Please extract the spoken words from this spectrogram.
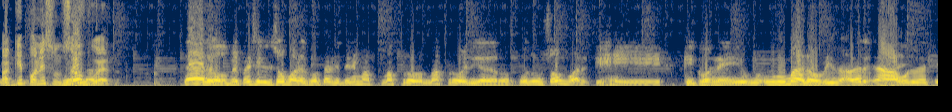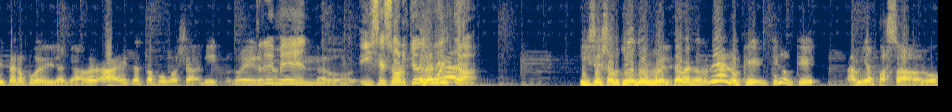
¿Para qué pones un no, no. software? Claro, me parece que el software al contrario tenés más, más, pro- más probabilidad de error con un software que, que con eh, un, un humano. viendo, A ver, ah, boludo, esta no puede ir acá. A ver, ah, esta tampoco allá. Listo, no era. Tremendo. ¿Y se sorteó de realidad- vuelta? Y se sortió de vuelta. A ver, en realidad lo que creo que había pasado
